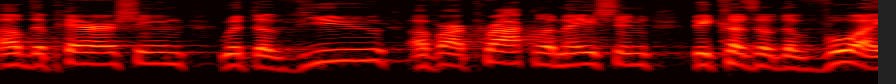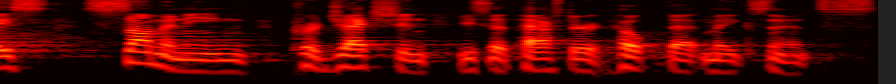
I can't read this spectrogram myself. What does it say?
of the perishing with the view of our proclamation because of the voice summoning projection. He said, Pastor, help that make sense.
